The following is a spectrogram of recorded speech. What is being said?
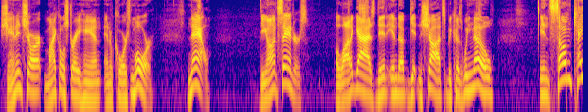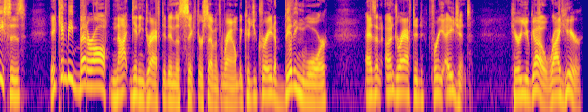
Shannon Sharpe, Michael Strahan, and of course more. Now, Deion Sanders, a lot of guys did end up getting shots because we know in some cases it can be better off not getting drafted in the sixth or seventh round because you create a bidding war as an undrafted free agent. Here you go, right here.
